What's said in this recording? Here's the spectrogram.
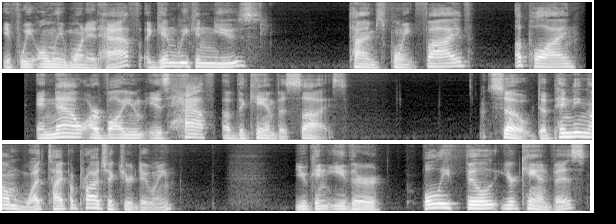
If we only wanted half, again, we can use times 0.5, apply, and now our volume is half of the canvas size. So depending on what type of project you're doing, you can either fully fill your canvas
